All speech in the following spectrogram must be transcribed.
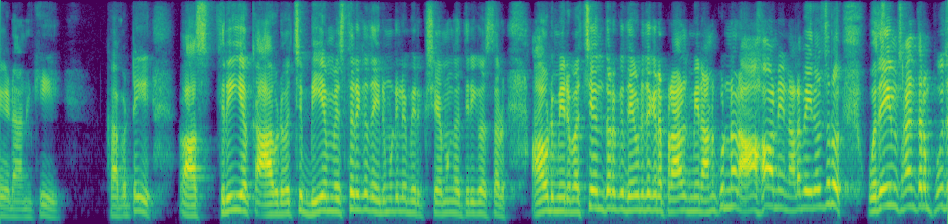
చేయడానికి. కాబట్టి ఆ స్త్రీ యొక్క ఆవిడ వచ్చి బియ్యం వేస్తారు కదా ఇరుముడిలో మీరు క్షేమంగా తిరిగి వస్తారు. ఆవిడ మీరు వచ్చేంతవరకు దేవుడి దగ్గర ప్రార్థన మీరు అనుకున్నారు ఆహా నేను నలభై రోజులు ఉదయం సాయంత్రం పూజ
